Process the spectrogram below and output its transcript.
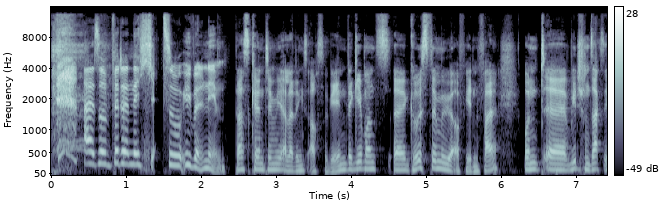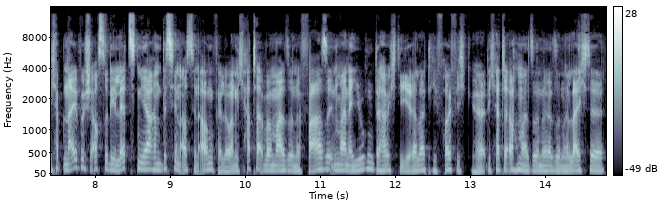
also bitte nicht zu übel nehmen. Das könnte mir allerdings auch so gehen. Wir geben uns äh, größte Mühe auf jeden Fall. Und äh, wie du schon sagst, ich habe Nightwish auch so die letzten Jahre ein bisschen aus den Augen verloren. Ich hatte aber mal so eine Phase in meiner Jugend, da habe ich die relativ häufig gehört. Ich hatte auch mal so eine, so eine leichte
